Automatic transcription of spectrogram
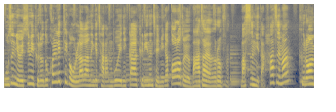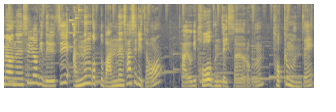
옷은 열심히 그려도 퀄리티가 올라가는 게 잘 안 보이니까 그리는 재미가 떨어져요 맞아요 여러분 맞습니다 하지만 그러면은 실력이 늘지 않는 것도 맞는 사실이죠 자 여기 더 문제 있어요 여러분. 더 큰 문제.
